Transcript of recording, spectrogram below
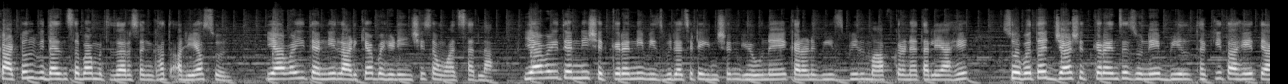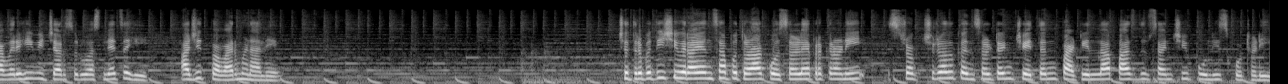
काटोल विधानसभा मतदारसंघात आली असून यावेळी त्यांनी लाडक्या बहिणींशी संवाद साधला. यावेळी त्यांनी शेतकऱ्यांनी वीज बिलाचे टेन्शन घेऊ नये कारण वीज बिल माफ करण्यात आले आहे. सोबतच ज्या शेतकऱ्यांचे जुने बिल थकीत आहे त्यावरही विचार सुरू असल्याचंही अजित पवार म्हणाले. छत्रपती शिवरायांचा पुतळा कोसळल्याप्रकरणी स्ट्रक्चरल कन्सल्टंट चेतन पाटीलला पाच दिवसांची पोलीस कोठडी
